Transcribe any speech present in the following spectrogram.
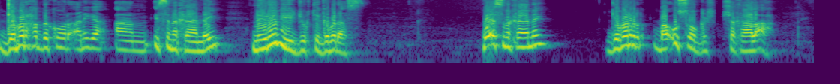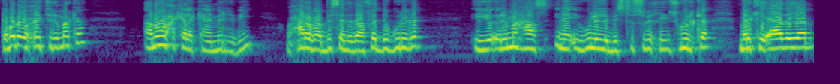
Gabar hadda ka hor aniga aan isnaqaanay nairobi ay joogtay gabadhaas. Waa isnaqaanay gabar baa u soo gashay shaqaale ah. Gabadha waxay tiri marka anugu wax kale kaama rabi waxaan rabaa bese nadaafada guriga iyo ilmahaas inaa igula labisto subaxii iskuulka markay aadayaan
